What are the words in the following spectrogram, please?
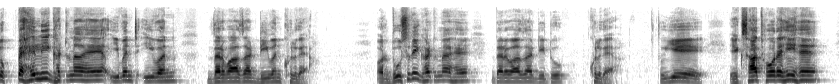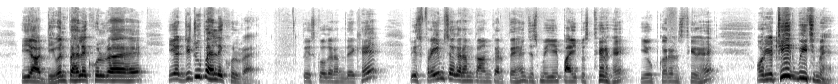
तो पहली घटना है इवेंट इवन दरवाज़ा D1 खुल गया। और दूसरी घटना है दरवाज़ा D2 खुल गया। तो ये एक साथ हो रही हैं, या D1 पहले खुल रहा है, या D2 पहले खुल रहा है। तो इसको अगर हम देखें तो इस फ्रेम से अगर हम काम करते हैं, जिसमें ये पाइप स्थिर है, ये उपकरण स्थिर है, और ये ठीक बीच में है,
